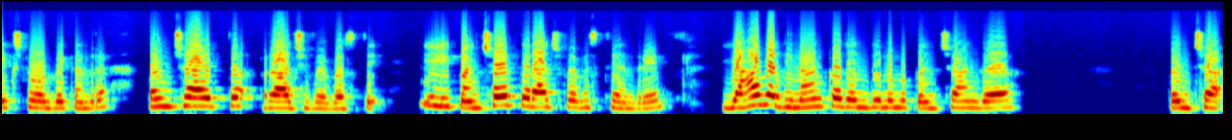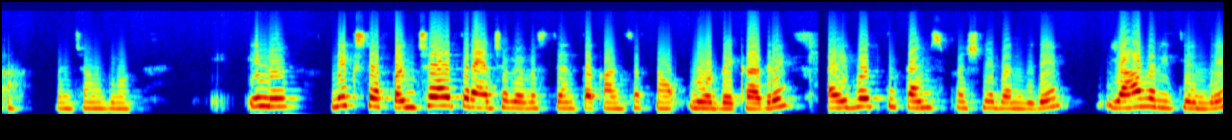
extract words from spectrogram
ನೆಕ್ಸ್ಟ್ ನೋಡ್ಬೇಕಂದ್ರೆ ಪಂಚಾಯತ್ ರಾಜ್ ವ್ಯವಸ್ಥೆ. ಇಲ್ಲಿ ಪಂಚಾಯತ್ ರಾಜ್ ವ್ಯವಸ್ಥೆ ಅಂದ್ರೆ ಯಾವ ದಿನಾಂಕದಂದು ನಮ್ಮ ಪಂಚಾಂಗ, ಪಂಚ, ಪಂಚಾಂಗ ಇನ್ನು ನೆಕ್ಸ್ಟ್ ಪಂಚಾಯತ್ ರಾಜ ವ್ಯವಸ್ಥೆ ಅಂತ ಕಾನ್ಸೆಪ್ಟ್ ನಾವು ನೋಡ್ಬೇಕಾದ್ರೆ ಐವತ್ತು ಟೈಮ್ಸ್ ಪ್ರಶ್ನೆ ಬಂದಿದೆ. ಯಾವ ರೀತಿ ಅಂದ್ರೆ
